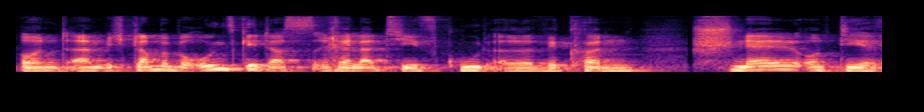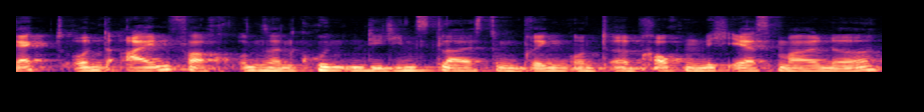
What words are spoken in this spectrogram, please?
Und ähm, ich glaube, bei uns geht das relativ gut. Also wir können schnell und direkt und einfach unseren Kunden die Dienstleistung bringen und äh, brauchen nicht erstmal eine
